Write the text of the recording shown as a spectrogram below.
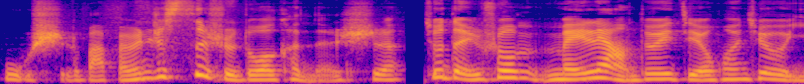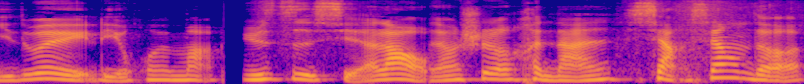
五十了吧，百分之四十多可能是，就等于说每两对结婚就有一对离婚嘛。与子偕老好像是很难想象的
